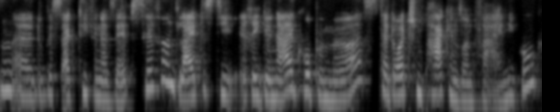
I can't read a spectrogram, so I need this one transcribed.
Äh, du bist aktiv in der Selbsthilfe und leitest die Regionalgruppe MERS der Deutschen Parkinson-Vereinigung.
